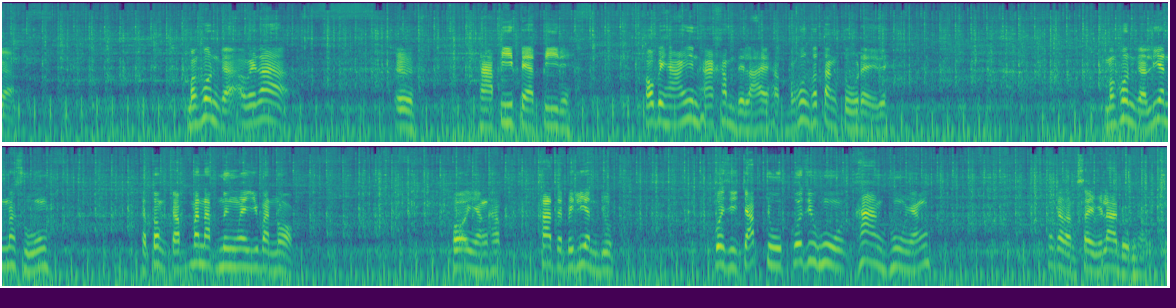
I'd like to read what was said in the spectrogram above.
กะบางคนกะเอาเวลาเออหาปีแปดปีเนี่ยเขาไปหาเงินหาคำได้หลายครับ บางคนเขาตั้งตัวได้เลย บางคนก็เลี้ยนมาสูงก็ต้องกลับมานับหนึ่งไว้อยู่บ้านนอก เพราะอย่างครับถ้าจะไปเลี้ยนอยู่กว่าสิจับจูดกว่าสิหูทางหูอย่างมันก็ต้องใช้เวลาโดนครับ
